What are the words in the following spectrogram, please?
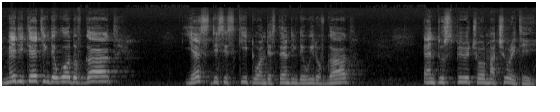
Meditating the Word of God, yes, this is key to understanding the will of God and to spiritual maturity,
